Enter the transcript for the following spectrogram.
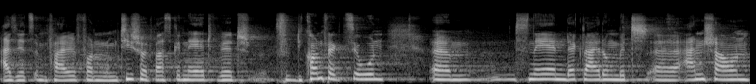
also jetzt im Fall von einem T-Shirt, was genäht wird, für die Konfektion, ähm, das Nähen der Kleidung mit äh, anschauen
